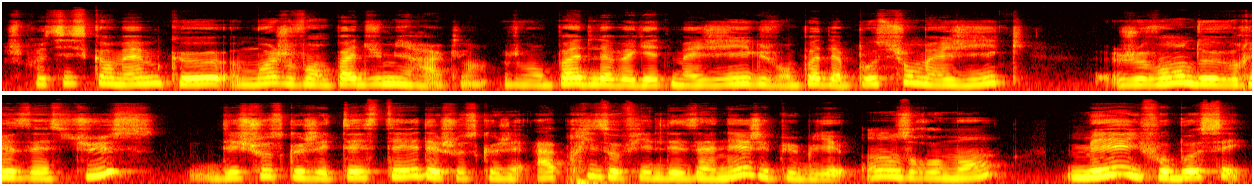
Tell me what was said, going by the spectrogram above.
je précise quand même que moi je vends pas du miracle, hein. je vends pas de la baguette magique, je vends pas de la potion magique, je vends de vraies astuces, des choses que j'ai testées, des choses que j'ai apprises au fil des années, j'ai publié 11 romans, mais il faut bosser.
